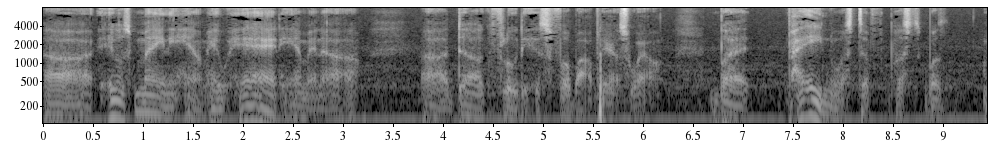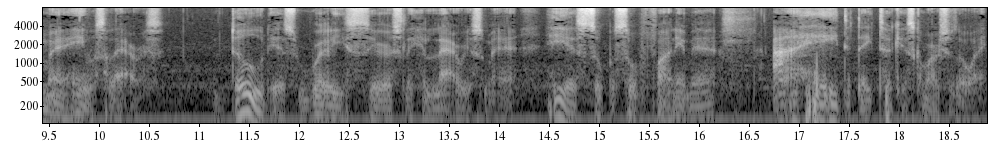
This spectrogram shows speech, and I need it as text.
uh, it was mainly him. He, had him and uh, uh, Doug Flutie, his football player as well. But Peyton was the was was man, he was hilarious. Dude is really seriously hilarious, man. He is super super funny, man. I hate that they took his commercials away.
